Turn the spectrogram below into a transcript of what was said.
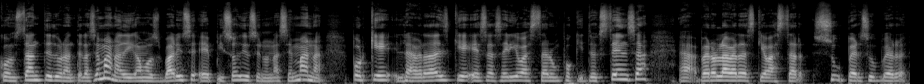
constante durante la semana, digamos varios episodios en una semana, porque la verdad es que esa serie va a estar un poquito extensa, ah, pero la verdad es que va a estar súper, súper,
